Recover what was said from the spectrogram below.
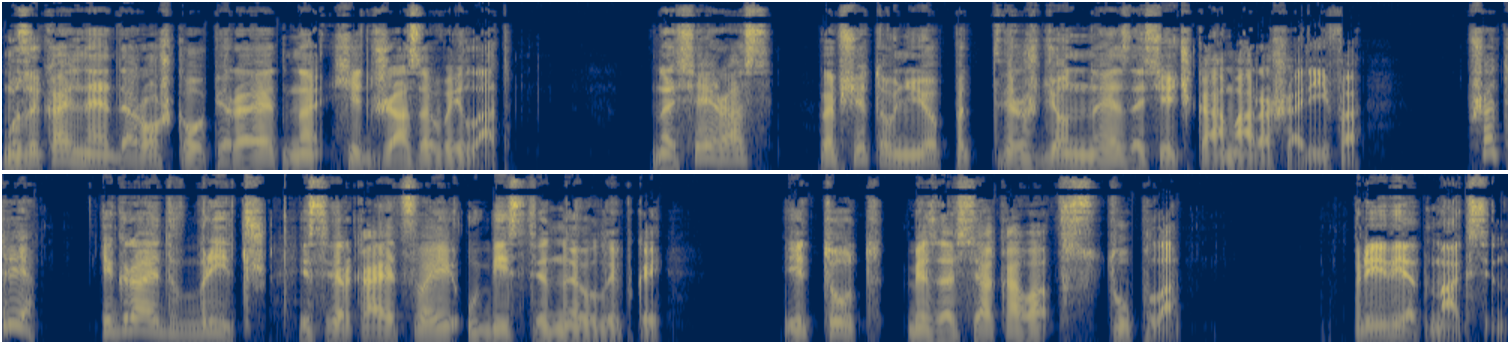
музыкальная дорожка упирает на хиджазовый лад. На сей раз вообще-то у нее подтвержденная засечка Амара Шарифа. В шатре играет в бридж и сверкает своей убийственной улыбкой. И тут, безо всякого вступла. «Привет, Максин!»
